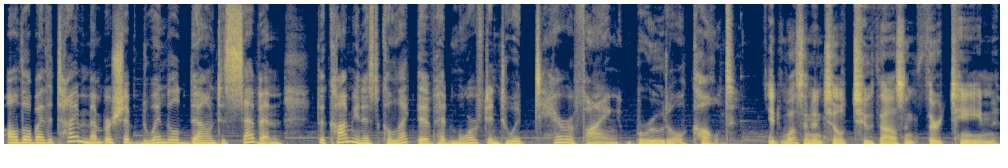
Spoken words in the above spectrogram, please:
although by the time membership dwindled down to seven, the Communist Collective had morphed into a terrifying, brutal cult. It wasn't until 2013,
